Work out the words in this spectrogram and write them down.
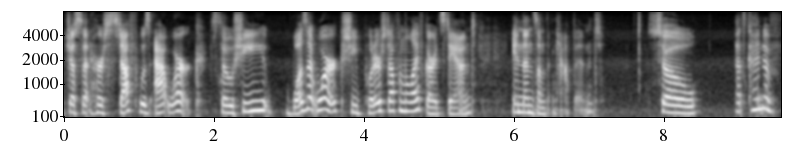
Just that her stuff was at work. So she was at work, she put her stuff on the lifeguard stand, and then something happened. So that's kind of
